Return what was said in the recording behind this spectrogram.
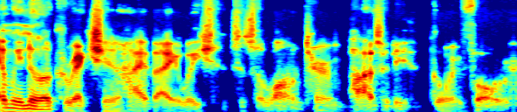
and we know a correction in high valuations is a long term positive going forward.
